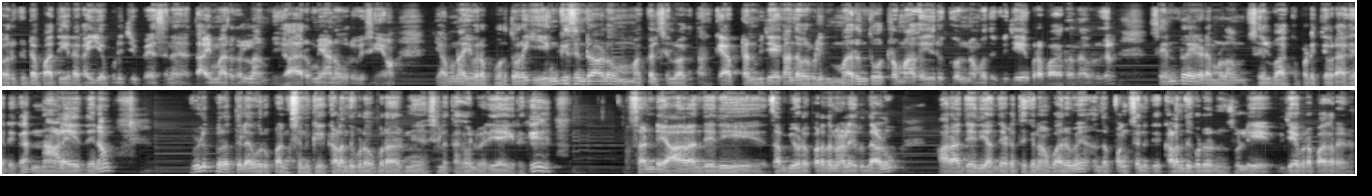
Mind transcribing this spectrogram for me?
அவர்கிட்ட பார்த்தீங்கன்னா கையை பிடிச்சி பேசின தாய்மார்கள்லாம் மிக அருமையான ஒரு விஷயம். யமுனா இவரை பொறுத்த வரைக்கும் எங்கு சென்றாலும் மக்கள் செல்வாக்கு தான். கேப்டன் விஜயகாந்த் அவர்களின் மருந்தோற்றமாக இருக்கும் நமது விஜய பிரபாகரன் அவர்கள் சென்ற இடமெல்லாம் செல்வாக்கு படைத்தவராக இருக்கார். நாளைய தினம் விழுப்புரத்தில் ஒரு ஃபங்க்ஷனுக்கு கலந்து கொள்ள போகிறாருன்னு சில தகவல் வெளியாகிருக்கு சண்டே ஆறாம் தேதி தம்பியோட பிறந்தநாள் இருந்தாலும் ஆறாம் தேதி அந்த இடத்துக்கு நான் வருவேன். அந்த ஃபங்க்ஷனுக்கு கலந்து கொள்ளணும்னு சொல்லி விஜய பிரபாகரன்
